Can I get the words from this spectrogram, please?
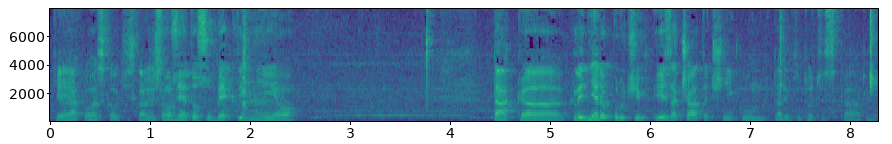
chtějí nějakou hezkou tiskárnu, takže samozřejmě je to subjektivní, jo, tak eh, klidně doporučím i začátečníkům tady tuto tiskárnu.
